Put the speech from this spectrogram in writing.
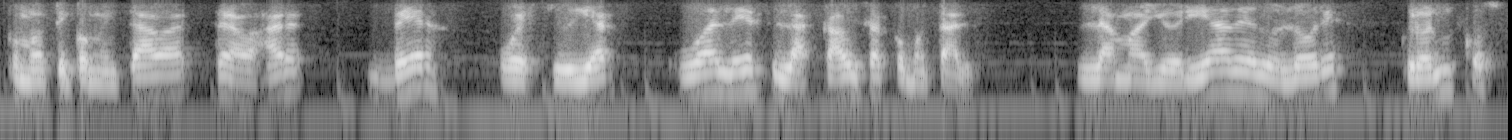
como te comentaba, trabajar, ver o estudiar cuál es la causa como tal. La mayoría de dolores crónicos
